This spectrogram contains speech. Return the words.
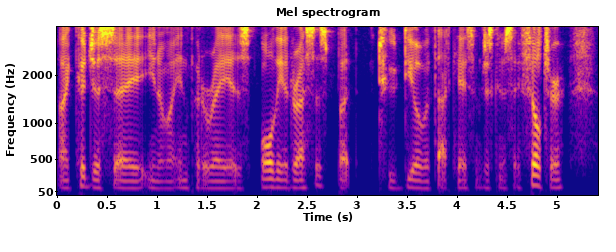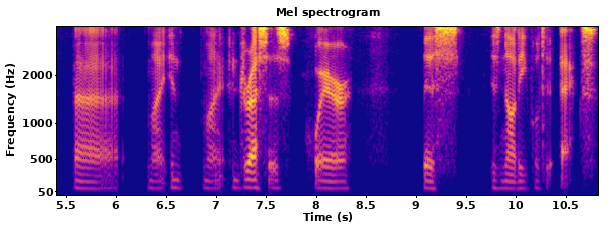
I could just say, you know, my input array is all the addresses, but to deal with that case, I'm just going to say filter uh, my in, my addresses where this is not equal to x.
